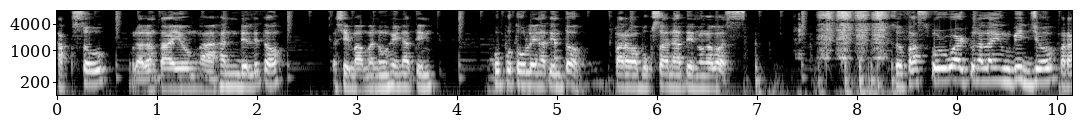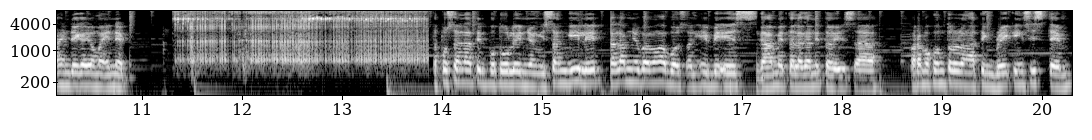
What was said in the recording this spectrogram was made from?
Hacksaw, wala lang tayong ah, handle ito kasi mamanuhin natin puputulin natin to para mabuksan natin mga boss. So fast forward ko na lang yung video para hindi kayo mainip. Tapos na natin putulin yung isang gilid. Alam nyo ba mga boss, ang ABS gamit talaga nito is ah, para makontrol ang ating braking system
